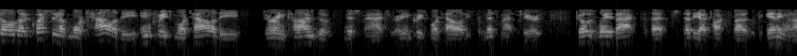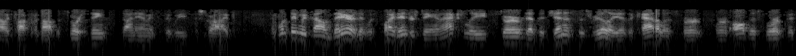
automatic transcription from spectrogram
So the question of mortality, increased mortality during times of mismatch or increased mortality for mismatched hares goes way back to that study I talked about at the beginning when I was talking about the source sink dynamics that we described. And one thing we found there that was quite interesting and actually served as a genesis, really, as a catalyst for, for all this work that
